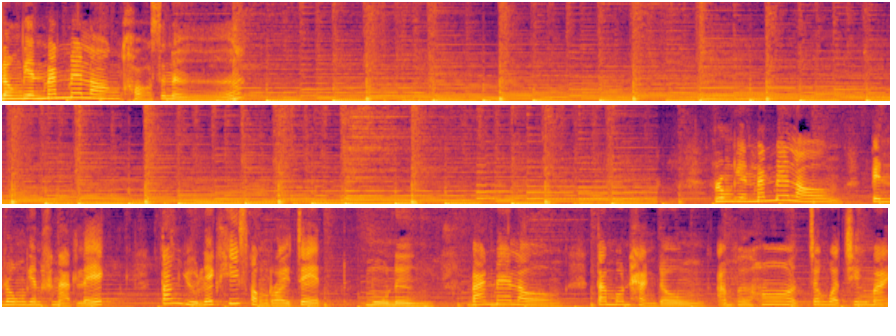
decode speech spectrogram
โรงเรียนบ้านแม่ลองขอเสนอ โรงเรียนบ้านแม่ลองเป็นโรงเรียนขนาดเล็ก ตั้งอยู่เลขที่ 207 หมู่หนึ่ง บ้านแม่ลอง ตำบลหางดง อำเภอฮอด จังหวัดเชียงใหม่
